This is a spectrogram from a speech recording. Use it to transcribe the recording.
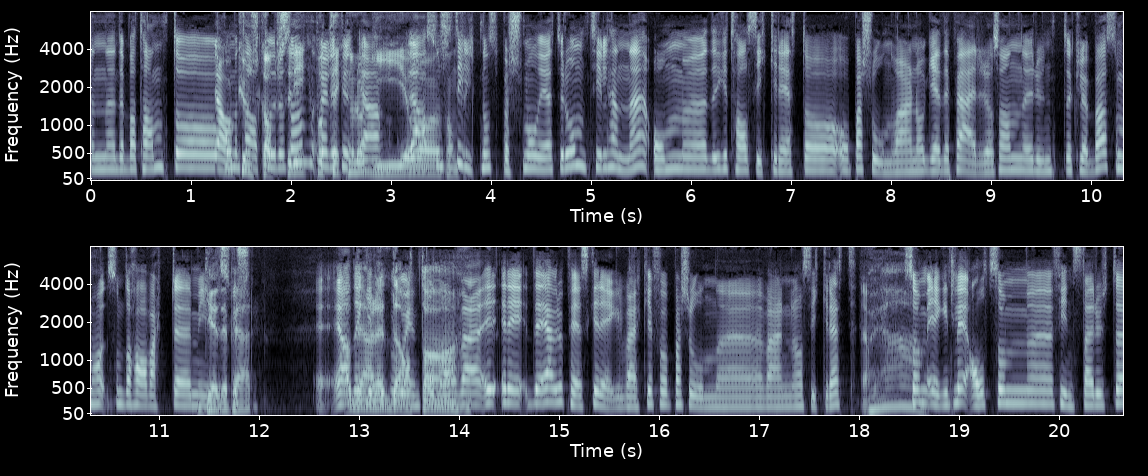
en debattant og Ja, og kommentator og sånn. kunnskapsrik på teknologi og teknologi ja, og Som stilte noen spørsmål i et rom til henne om øh, digital sikkerhet og, og personvern og GDPR-er og sånn rundt klubba, som, som det har vært øh, mye GDPR. Ja, Ja, Ja, det, det er det Det er re- det europeiske regelverket for personvern og sikkerhet. Ja. Som egentlig alt som uh, fins der ute,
